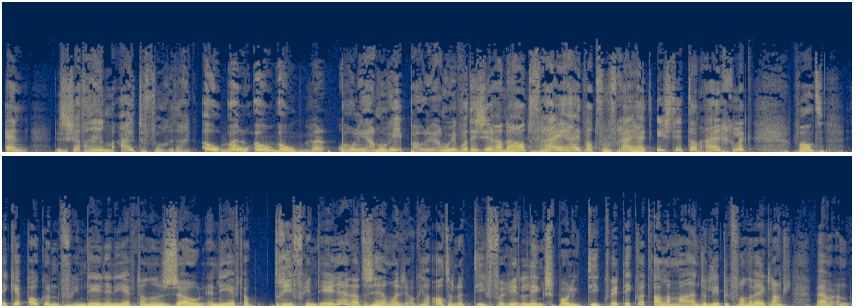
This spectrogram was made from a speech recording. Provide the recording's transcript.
En dus ik zat dat helemaal uit te volgen. Dacht ik, oh, oh, oh, oh. Polyamorie, polyamorie. Wat is hier aan de hand? Vrijheid. Wat voor vrijheid is dit dan eigenlijk? Want ik heb ook een vriendin en die heeft dan een zoon. En die heeft ook drie vriendinnen. En dat is helemaal ook heel alternatief. Linkspolitiek, weet ik wat allemaal. En toen liep ik van de week langs. We hebben een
